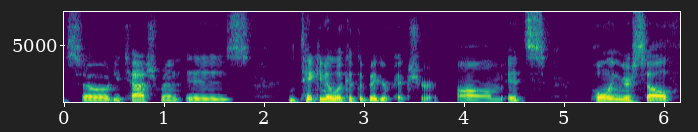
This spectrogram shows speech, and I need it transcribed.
So detachment is taking a look at the bigger picture. Um, it's pulling yourself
